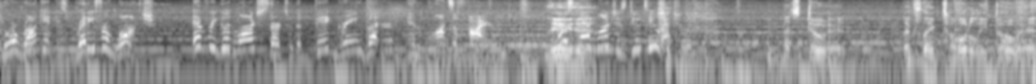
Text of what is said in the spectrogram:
Your rocket is ready for launch. Every good launch starts with a big green button and lots of fire. Most bad launches do too, actually. Let's do it. Let's like totally do it.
